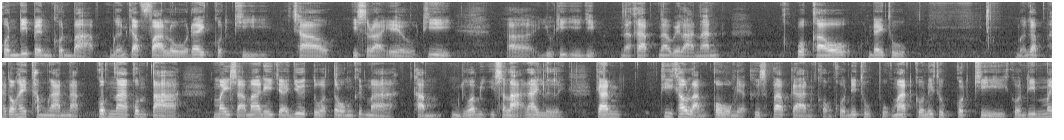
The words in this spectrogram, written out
คนที่เป็นคนบาปเหมือนกับฟาโรได้กดขี่ชาวอิสราเอลที่ออยู่ที่อียิปต์นะครับณเวลานั้น พวกเขาได้ถูกเหมือนกับให้ต้องให้ทำงานหนักก้มหน้าก้มตา ไม่สามารถที่จะยืดตัวตรงขึ้นมาทำหรือว่ามีอิสระได้เลย การที่เขาหลังโกงเนี่ยคือสภาพการของคนที่ถูกผูกมัด คนที่ถูกกดขี่ คนที่ไม่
